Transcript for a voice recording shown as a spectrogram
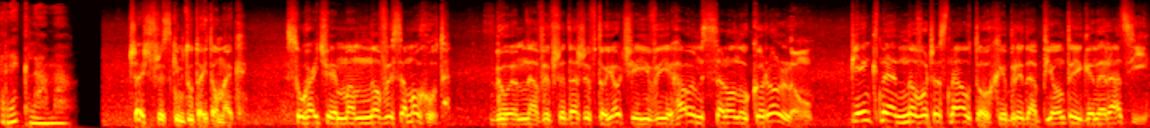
Reklama. Cześć wszystkim, tutaj Tomek. Słuchajcie, mam nowy samochód. Byłem na wyprzedaży w Toyocie i wyjechałem z salonu Corollą. Piękne, nowoczesne auto, hybryda piątej generacji.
